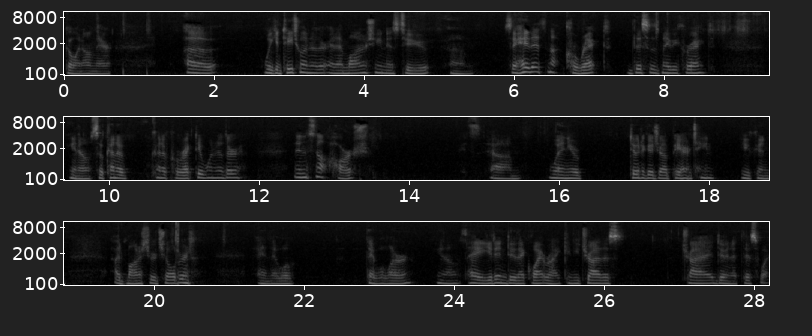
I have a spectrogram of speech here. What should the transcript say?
going on there. Uh, we can teach one another, and admonishing is to um, say, "Hey, that's not correct. This is maybe correct." You know, so kind of kind of correcting one another, and it's not harsh. It's um, when you're doing a good job parenting, you can admonish your children, and they will they will learn. You know, hey, you didn't do that quite right. Can you try this? Try doing it this way.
